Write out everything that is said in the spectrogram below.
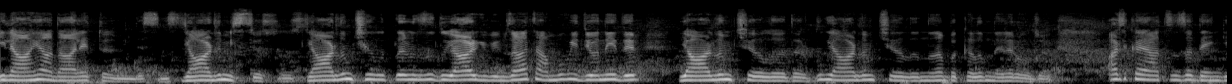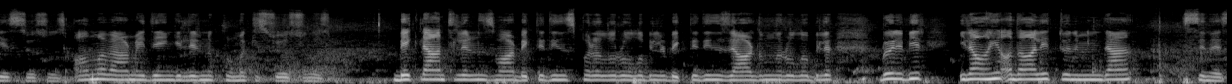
İlahi adalet dönemindesiniz. Yardım istiyorsunuz. Yardım çığlıklarınızı duyar gibiyim. Zaten bu video nedir? Yardım çığlığıdır. Bu yardım çığlığına bakalım neler olacak. Artık hayatınıza denge istiyorsunuz. Alma verme dengelerini kurmak istiyorsunuz. Beklentileriniz var. Beklediğiniz paralar olabilir. Beklediğiniz yardımlar olabilir. Böyle bir ilahi adalet dönemindensiniz.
